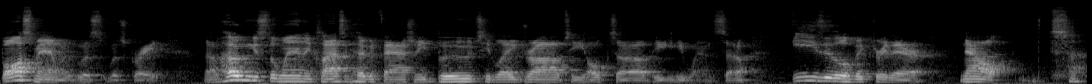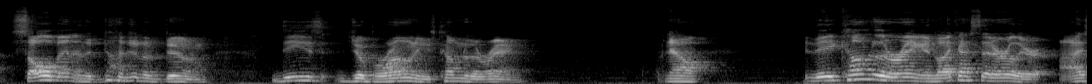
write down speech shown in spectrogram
Boss man was was, was great. Um, Hogan gets the win in classic Hogan fashion. He boots, he leg drops, he hulks up, he, he wins. So easy little victory there. Now Sullivan and the Dungeon of Doom these jabronis come to the ring. Now, they come to the ring, and like I said earlier, I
